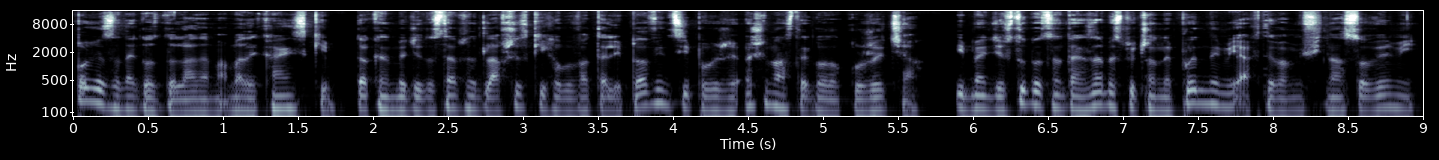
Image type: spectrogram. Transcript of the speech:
powiązanego z dolarem amerykańskim. Token będzie dostępny dla wszystkich obywateli prowincji powyżej 18 roku życia. I będzie w 100% zabezpieczony płynnymi aktywami finansowymi.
